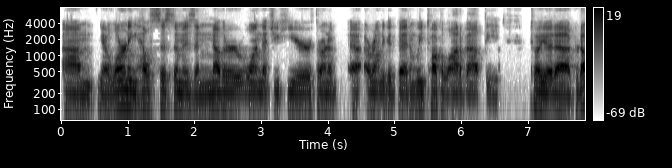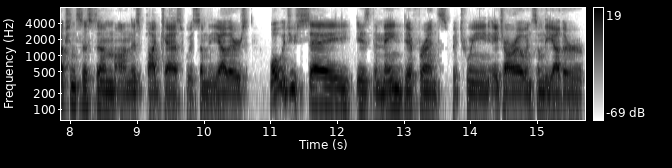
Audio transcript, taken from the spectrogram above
Um, you know, learning health system is another one that you hear thrown a, uh, around a good bit, and we talk a lot about the Toyota production system on this podcast with some of the others. What would you say is the main difference between HRO and some of the other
